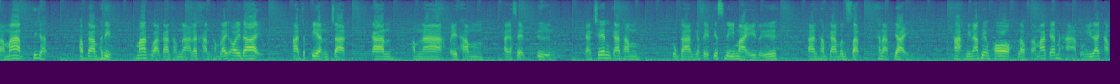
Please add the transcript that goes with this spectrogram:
สามารถที่จะทำการผลิตมากกว่าการทำนาและการทำไร่อ้อยได้ อาจจะเปลี่ยนจากการทำนาไปทำการเกษตรอื่น อย่างเช่น การทำ รงการเกษตรทฤษฎีใหม่ หรือการทำการบริษัทขนาดใหญ่ หากมีน้ำเพียงพอเราสามารถแก้ปัญหาตรงนี้ได้ครับ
